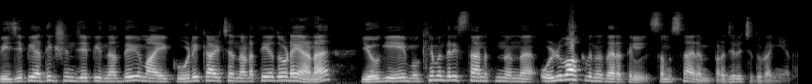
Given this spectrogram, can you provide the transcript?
B J P അധ്യക്ഷൻ ജെ പി നദ്ദയുമായി കൂടിക്കാഴ്ച നടത്തിയതോടെയാണ് യോഗിയെ മുഖ്യമന്ത്രി സ്ഥാനത്ത് നിന്ന് ഒഴിവാക്കുമെന്ന തരത്തിൽ സംസാരം പ്രചരിച്ചു തുടങ്ങിയത്.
